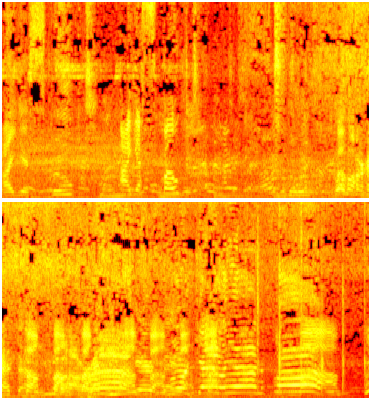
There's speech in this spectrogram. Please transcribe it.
I get spooked. I get. Bum, RSL. Bum, bum, bum, bum, Scared bum, thing. bum, More bum, cattle here on the farm. bum. Oh,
